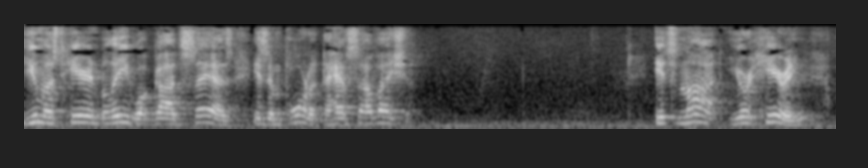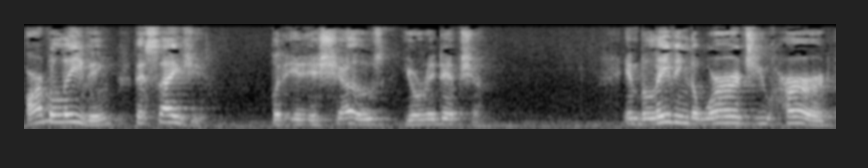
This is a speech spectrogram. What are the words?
You must hear and believe what God says is important to have salvation. It's not your hearing or believing that saves you, but it shows your redemption. In believing the words you heard,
